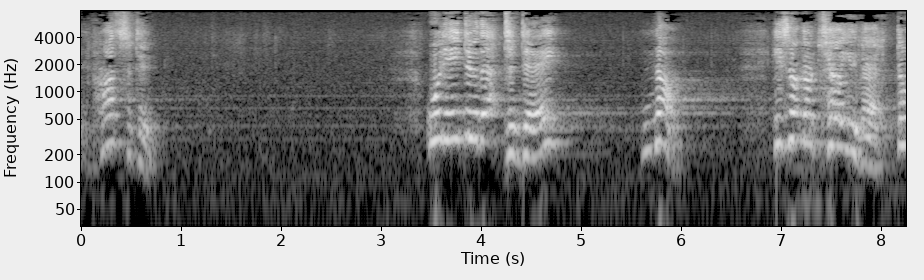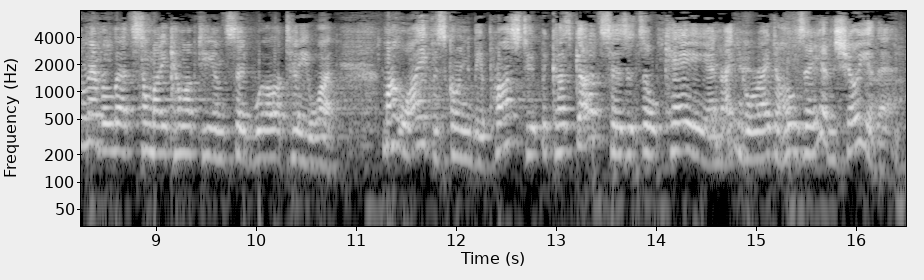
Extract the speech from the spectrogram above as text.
a prostitute? Would he do that today? No. He's not going to tell you that. Don't ever let somebody come up to you and say, Well, I'll tell you what. My wife is going to be a prostitute because God says it's okay, and I can go right to Hosea and show you that.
